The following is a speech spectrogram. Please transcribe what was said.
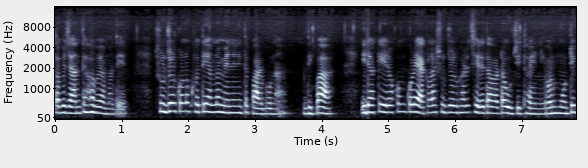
তবে জানতে হবে আমাদের। সূর্যর কোনো ক্ষতি আমরা মেনে নিতে পারব না। দীপা, ইরাকে এরকম করে একলা সূর্যর ঘরে ছেড়ে দেওয়াটা উচিত হয়নি, ওর মোটিভ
